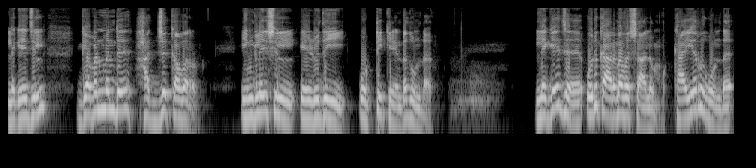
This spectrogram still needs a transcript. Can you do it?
ലഗേജിൽ ഗവൺമെന്റ് ഹജ്ജ് കവർ ഇംഗ്ലീഷിൽ എഴുതി ഒട്ടിക്കേണ്ടതുണ്ട്. ലഗേജ് ഒരു കാരണവശാലും കയറുകൊണ്ട്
